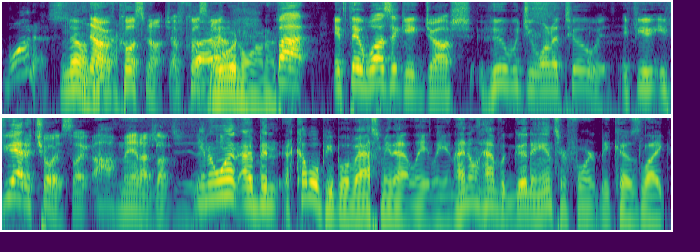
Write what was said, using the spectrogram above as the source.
want us. No, no, of course not. Just Of course not. they wouldn't want us. But if there was a gig, Josh, who would you want to tour with? If you if you had a choice, like, oh man, I'd love to do that. You know what? I've been a couple of people have asked me that lately, and I don't have a good answer for it because like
